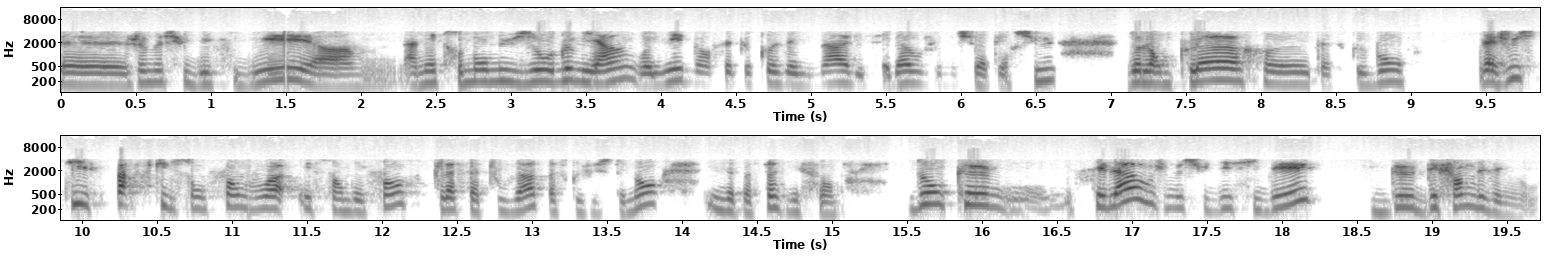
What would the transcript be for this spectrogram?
Euh, je me suis décidée à, à, mettre mon museau, le mien, vous voyez, dans cette cause animale, et c'est là où je me suis aperçue de l'ampleur, euh, parce que bon, la justice, parce qu'ils sont sans voix et sans défense, classe à tout va, parce que justement, ils ne peuvent pas se défendre. Donc, euh, c'est là où je me suis décidée de défendre les animaux.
